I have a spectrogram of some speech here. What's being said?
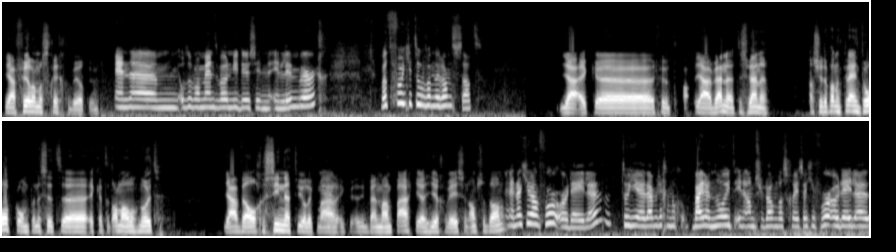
ja, veel in Maastricht gebeurd toen. En ehm, op dat moment woonde je dus in, in Limburg. Wat vond je toen van de Randstad? Ja, ik eh, vind het ja, wennen. Het is wennen. Als je er van een klein dorp komt, dan is het... eh, ik heb het allemaal nog nooit... Ja, wel gezien natuurlijk. Maar ik, ik ben maar een paar keer hier geweest in Amsterdam. En had je dan vooroordelen? Toen je, laat maar zeggen, nog bijna nooit in Amsterdam was geweest, had je vooroordelen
